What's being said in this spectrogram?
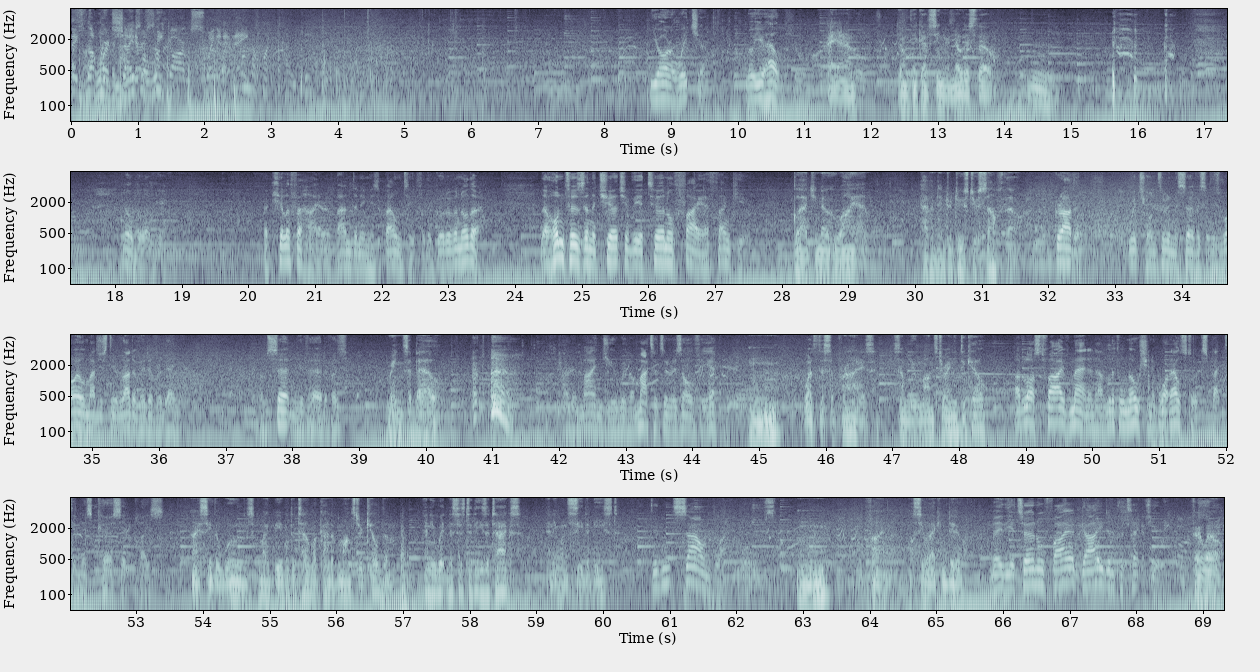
It's not worth shite of a weak arm swinging it, eh? You're a witcher. Will you help? I am. Don't think I've seen your notice, though. Noble of you. A killer for hire abandoning his bounty for the good of another. The Hunters and the Church of the Eternal Fire thank you. Glad you know who I am. Haven't introduced yourself, though. Graden, witch hunter in the service of His Royal Majesty Radovid of Redania. I'm certain you've heard of us. Rings a bell. I remind you we've a matter to resolve here. Mm-hmm. What's the surprise? Some new monster I need to kill? I've lost five men and have little notion of what else to expect in this cursed place. I see the wounds. Might be able to tell what kind of monster killed them. Any witnesses to these attacks? Anyone see the beast? Didn't sound like wolves. Mhm. Fine. I'll see what I can do. May the Eternal Fire guide and protect you. Farewell.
